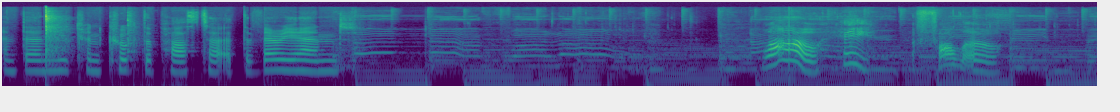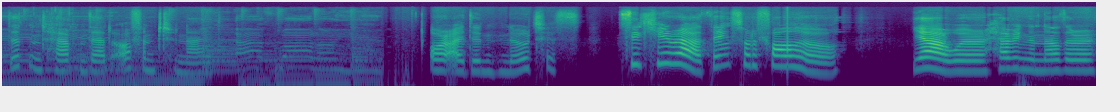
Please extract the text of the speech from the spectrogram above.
And then you can cook the pasta at the very end. Wow, hey, a follow. Didn't happen that often tonight. Or I didn't notice. Sikira, thanks for the follow. Yeah, we're having another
